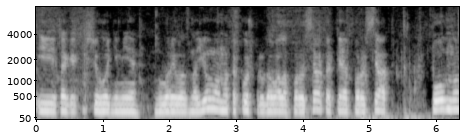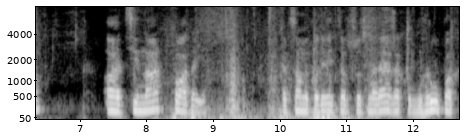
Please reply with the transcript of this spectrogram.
І так як сьогодні мені говорила знайома, вона також продавала поросят, таке поросят повно, а ціна падає. Так само подивіться в соцмережах, в групах.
